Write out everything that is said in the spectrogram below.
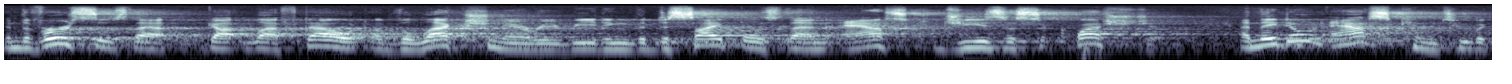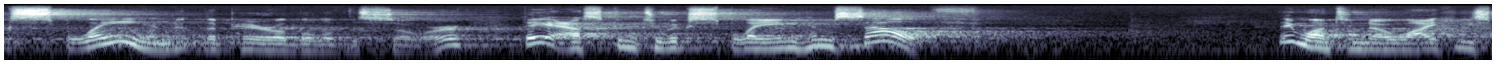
In the verses that got left out of the lectionary reading, the disciples then ask Jesus a question. And they don't ask him to explain the parable of the sower, they ask him to explain himself. They want to know why he's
